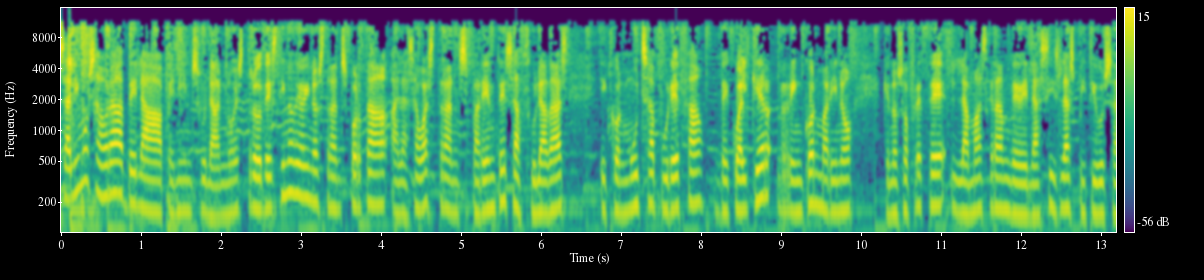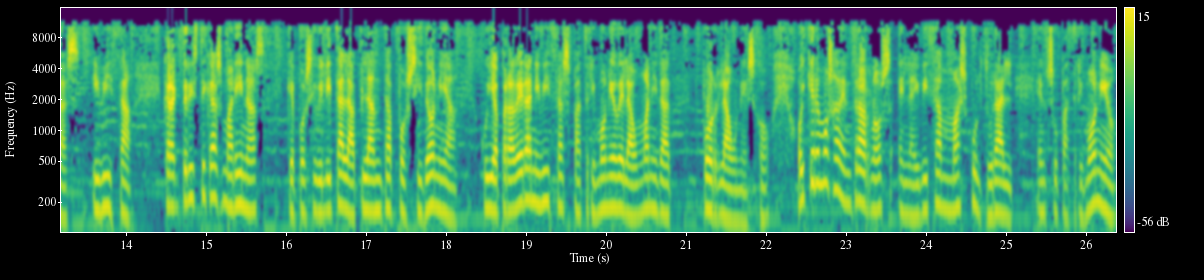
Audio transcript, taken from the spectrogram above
Salimos ahora de la península. Nuestro destino de hoy nos transporta a las aguas transparentes, azuladas y con mucha pureza de cualquier rincón marino que nos ofrece la más grande de las islas Pitiusas, Ibiza. Características marinas que posibilita la planta Posidonia, cuya pradera en Ibiza es patrimonio de la humanidad por la UNESCO. Hoy queremos adentrarnos en la Ibiza más cultural, en su patrimonio,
